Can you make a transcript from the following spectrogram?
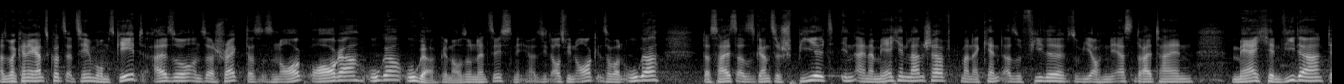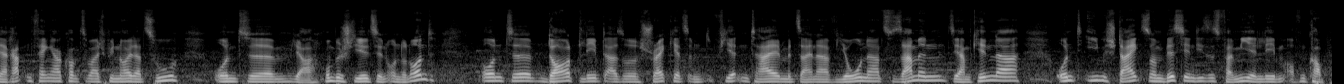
Also man kann ja ganz kurz erzählen, worum es geht. Also unser Shrek, das ist ein Org, Orga, Oger, Oger, genau so nennt sich es. Sieht aus wie ein Org, ist aber ein Oger. Das heißt also, das Ganze spielt in einer Märchenlandschaft. Man erkennt also viele, so wie auch in den ersten drei Teilen, Märchen wieder. Der Rattenfänger kommt zum Beispiel neu dazu und äh, ja, Rumpelstilzchen und und und. Und äh, dort lebt also Shrek jetzt im vierten Teil mit seiner Fiona zusammen. Sie haben Kinder und ihm steigt so ein bisschen dieses Familienleben auf den Kopf.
